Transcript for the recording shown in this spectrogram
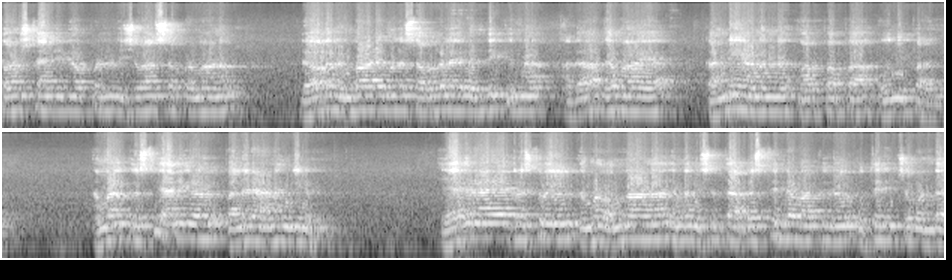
കോൺസ്റ്റാന്റിനോപ്പിൾ വിശ്വാസ പ്രമാണം ലോകമെമ്പാടുമുള്ള സഭകളെ ബന്ധിക്കുന്ന അഗാധമായ കണ്ണിയാണെന്ന് മാർപ്പപ്പ ഊന്നിപ്പറഞ്ഞു. നമ്മൾ ക്രിസ്ത്യാനികൾ പലരാണെങ്കിലും ഏകനായ ക്രിസ്തുവിൽ നമ്മൾ ഒന്നാണ് എന്ന വിശുദ്ധ അഗസ്റ്റിന്റെ വാക്കുകൾ ഉദ്ധരിച്ചുകൊണ്ട്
